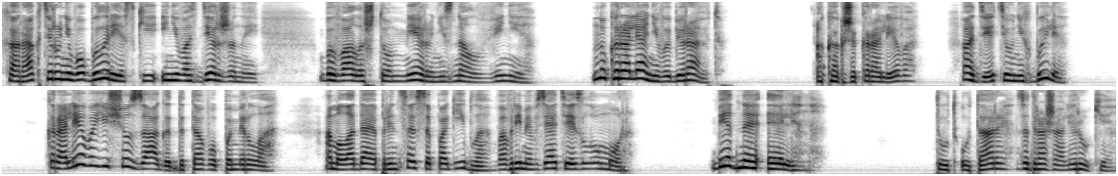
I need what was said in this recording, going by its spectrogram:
Характер у него был резкий и невоздержанный. Бывало, что меры не знал в вине. Но короля не выбирают. А как же королева? А дети у них были? Королева еще за год до того померла, а молодая принцесса погибла во время взятия из Лаумор. Бедная Эллен. Тут у Тары задрожали руки.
